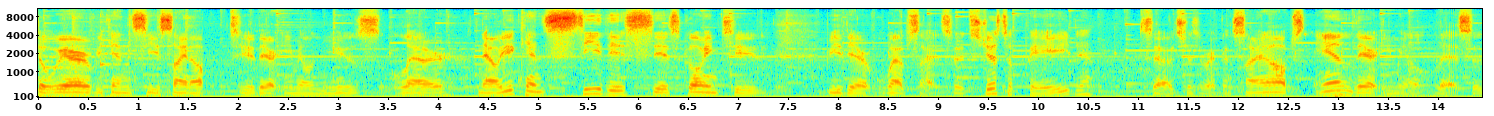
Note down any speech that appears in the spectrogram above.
so where we can see sign up to their email newsletter. Now you can see this is going to be their website. So it's just a paid so it's just where I can sign ups and their email list. So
